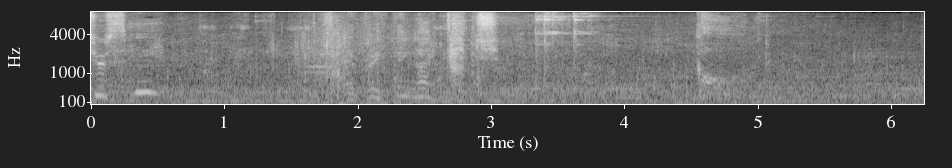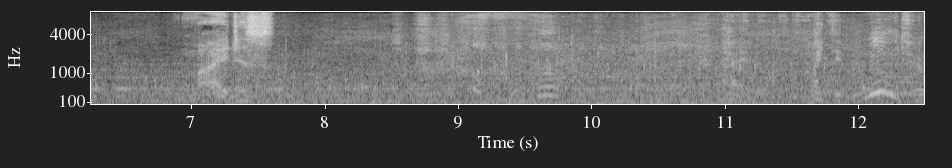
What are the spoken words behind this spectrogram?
Don't you see? Everything I touch. Gold. Midas? I, I didn't mean to.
